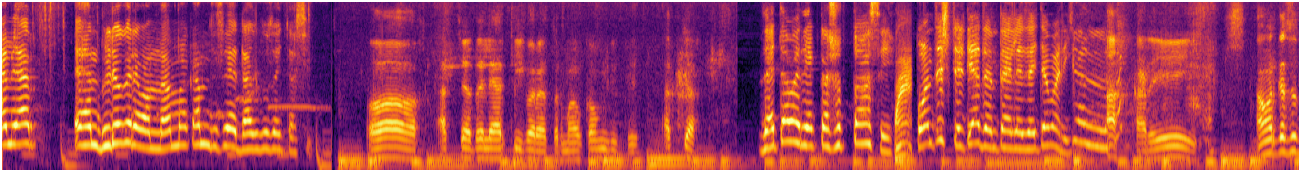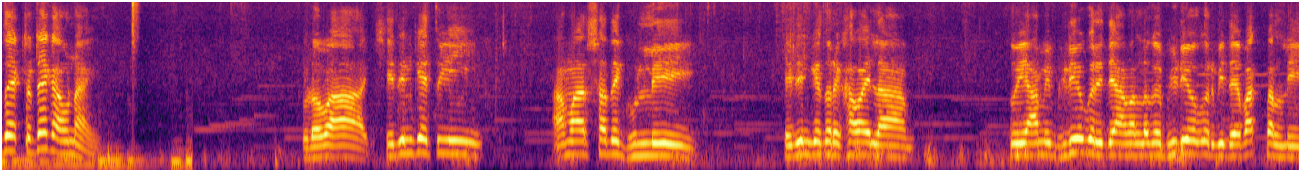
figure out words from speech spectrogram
আমি আর এখন ভিডিও করে পাম না আমার কাম দিছে ডাক বুঝাইতাছি ও আচ্ছা তাহলে আর কি করে তোর মা কম দিতে? আচ্ছা। যাইতে পারি একটা সত্য আছে। পঞ্চাশ টিয়া দেন তাহলে যাইতে পারি। আরে আমার কাছে তো একটা টাকাও নাই। ছোট ভাই সেদিনকে তুই আমার সাথে ঘুরলি সেদিনকে তোরে খাওয়াইলাম। তুই আমি ভিডিও করি দে আমার লগে ভিডিও করবি দে বাক পারলি।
